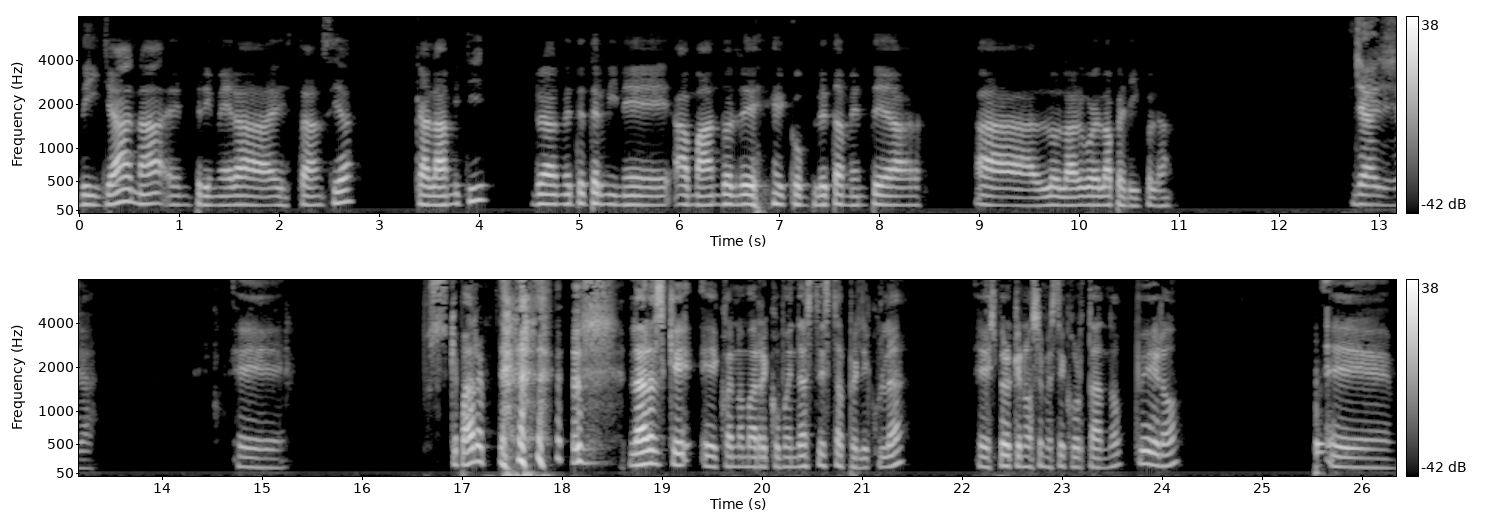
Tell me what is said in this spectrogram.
villana en primera instancia, Calamity, realmente terminé amándole completamente a, a lo largo de la película. Ya, ya, ya. Eh, pues qué padre. la verdad es que eh, cuando me recomendaste esta película, eh, espero que no se me esté cortando, pero... Eh,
